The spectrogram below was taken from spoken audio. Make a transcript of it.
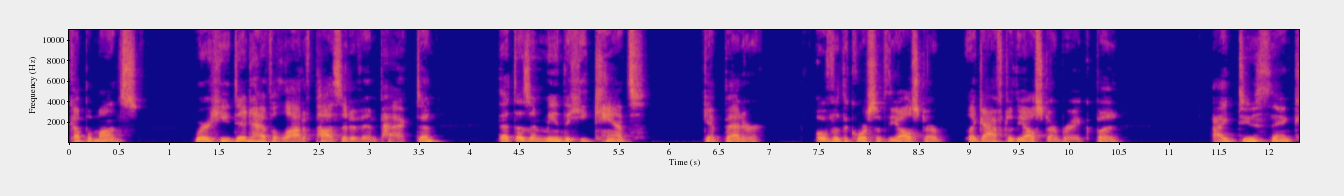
couple months where he did have a lot of positive impact. And that doesn't mean that he can't get better over the course of the All Star, like after the All Star break, but I do think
